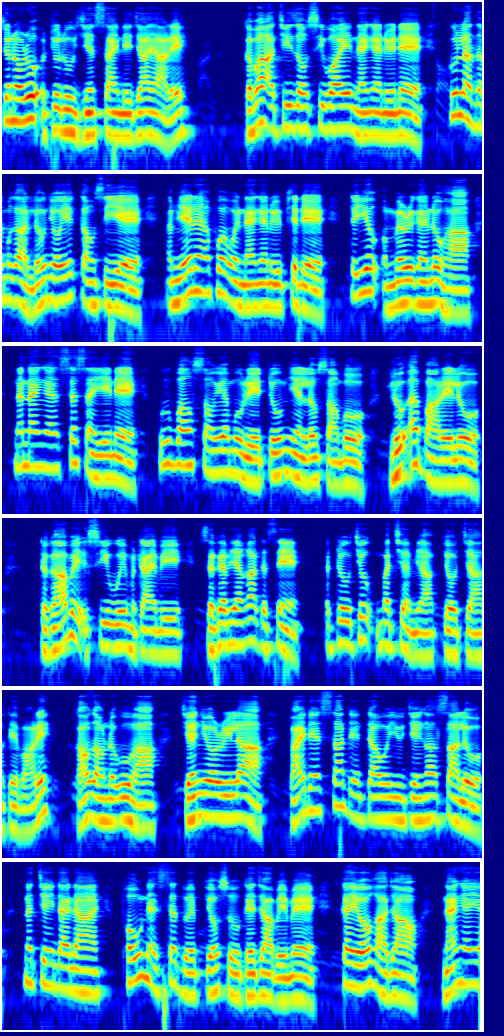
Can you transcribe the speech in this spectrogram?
ကျွန်တော်တို့အတူတူရင်ဆိုင်နေကြရတယ်။ကမ္ဘာအကြီးဆုံးစီးပွားရေးနိုင်ငံတွေနဲ့ကုလသမဂ္ဂလုံခြုံရေးကောင်စီရဲ့အမြဲတမ်းအဖွဲ့ဝင်နိုင်ငံတွေဖြစ်တဲ့တရုတ် အမေရိကန်တို့ဟာနှစ်နိုင်ငံဆက်ဆံရေးနဲ့ပူးပေါင်းဆောင်ရွက်မှုတွေတိုးမြင့်လှုပ်ဆောင်ဖို့လိုအပ်ပါတယ်လို့တကားပိတ်အစည်းအဝေးမတိုင်မီစကားပြန်ကတဆင့်အတူချုပ်မှတ်ချက်များပြောကြားခဲ့ပါတယ်။ခေါင်းဆောင်တို့ဟာ January လဘိုင်ဒန်စတင်တာဝန်ယူချိန်ကစလို့နှစ်ကြိမ်တိုင်တိုင်ဖုန်းနဲ့ဆက်သွယ်ပြောဆိုခဲ့ကြပေမဲ့ကက်ရောဂါကြောင့်နိုင်ငံရ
